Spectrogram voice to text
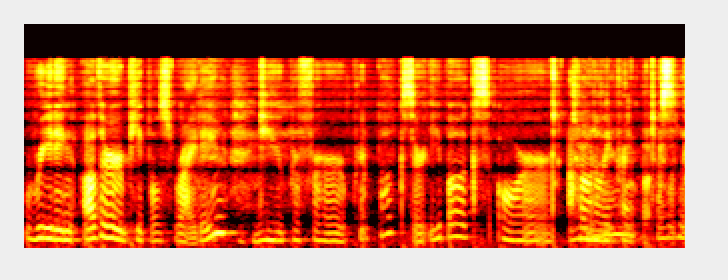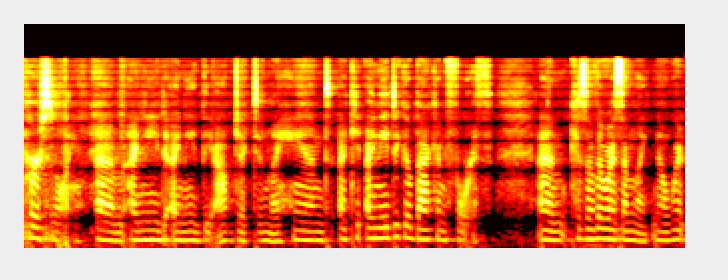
reading other people's writing, do you prefer print books or ebooks or Totally print books. Totally Personally, um, I need I need the object in my hand. I, I need to go back and forth, because otherwise I'm like, no, what,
